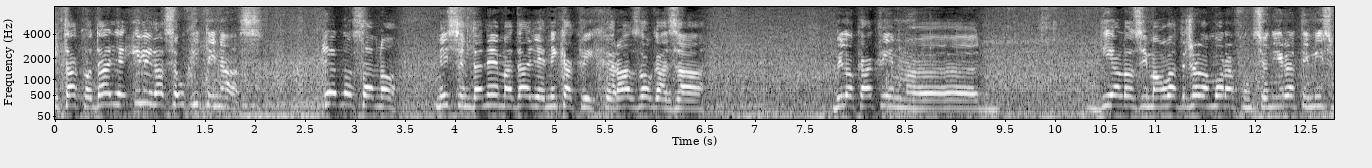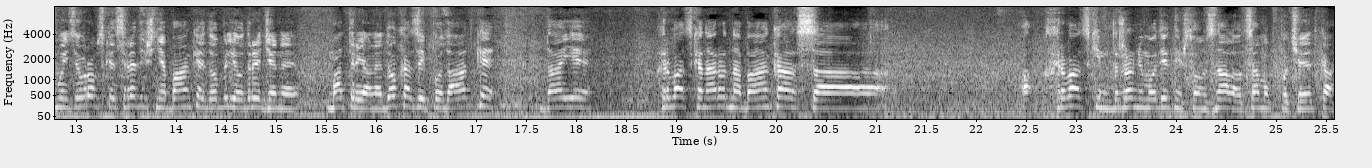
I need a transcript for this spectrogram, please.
i tako dalje, ili da se uhiti nas. Jednostavno, mislim da nema dalje nikakvih razloga za bilo kakvim e, dijalozima. Ova država mora funkcionirati. Mi smo iz Europske središnje banke dobili određene materijalne dokaze i podatke da je Hrvatska narodna banka sa Hrvatskim državnim odvjetništvom znala od samog početka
